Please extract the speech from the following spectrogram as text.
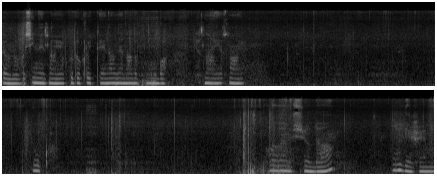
Певно, басейн не знаю, як туди пройти. Нам не треба бомба. Я знаю, я знаю. Лук. Пливемо сюди і біжимо.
